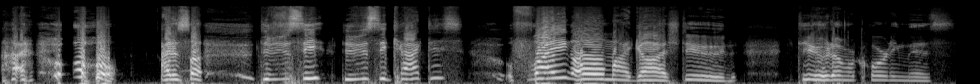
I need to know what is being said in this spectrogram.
Oh, I just saw. Did you just see? Did you just see cactus flying? Oh my gosh, dude, dude, I'm recording this.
